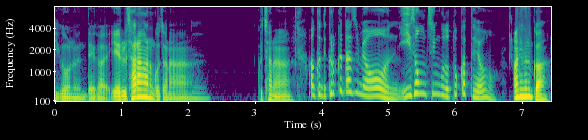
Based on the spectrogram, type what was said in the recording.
이거는 내가 얘를 사랑하는 거잖아. 음. 그렇잖아. 아 근데 그렇게 따지면 이성 친구도 똑같아요. 아니 그러니까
